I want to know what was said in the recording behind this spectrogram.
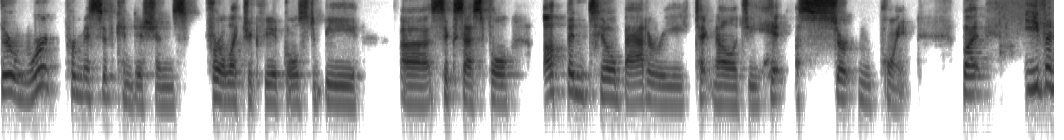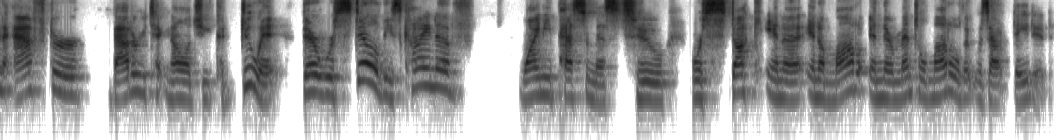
there weren't permissive conditions for electric vehicles to be uh, successful up until battery technology hit a certain point. But even after battery technology could do it, there were still these kind of whiny pessimists who were stuck in a in a model in their mental model that was outdated,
